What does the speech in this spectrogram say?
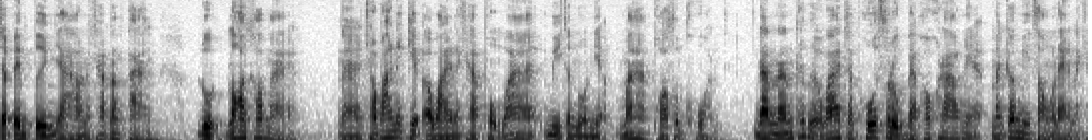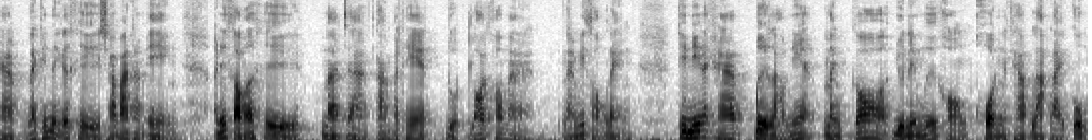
จะเป็นปืนยาวนะครับต่างๆดูดลอดเข้ามานะชาวบ้านเนี่ยเก็บเอาไว้นะครับผมว่ามีจำนวนเนี่ยมากพอสมควร ดังนั้นถ้าเผื่อว่าจะพูดสรุปแบบคร่าวๆเนี่ยมันก็มี 2 แหล่งนะครับแหล่งที่ 1 ก็คือชาวบ้านทำเอง อันที่ 2 ก็คือมาจากต่างประเทศดูดลอดเข้ามานะมี 2 แหล่ง ทีนี้นะครับปืนเหล่านี้มันก็อยู่ในมือของคนนะครับหลากหลายกลุ่ม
